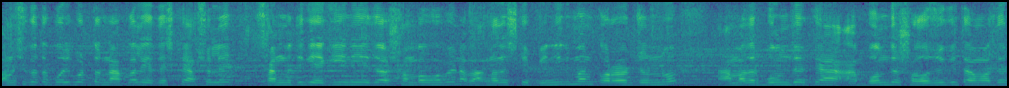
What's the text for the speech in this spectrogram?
মানসিকতা পরিবর্তন না করলে এদেশকে আসলে সামনের দিকে এগিয়ে নিয়ে যাওয়া সম্ভব হবে না। বাংলাদেশকে বিনির্মাণ করার জন্য আমাদের বোনদেরকে বোনদের সহযোগিতা আমাদের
